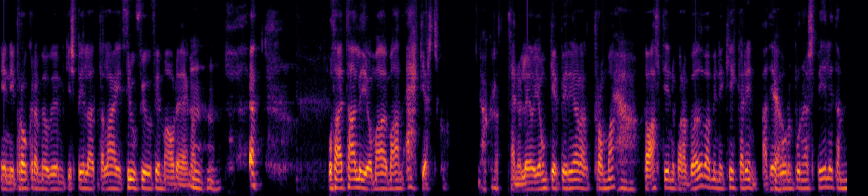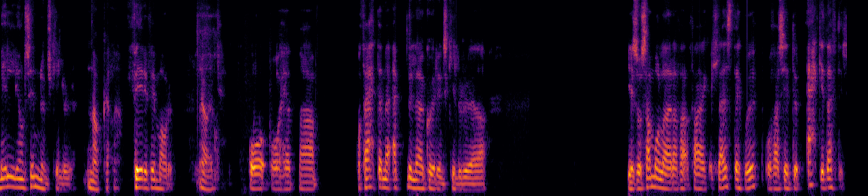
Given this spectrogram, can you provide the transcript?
inn í prógrami og við höfum ekki spilað þetta lag í þrjú, fjögur, fimm ári eða eitthvað. Mm og það er talið og maður mann ekkert sko. Akkurat. en um leið og Jóngir byrjar að tromma Já, þá allt í einu bara vöðva minni kikkar inn að því að við vorum búin að spila þetta miljón sinnum skilur nákvæmlega. fyrir fimm árum. Og, og hérna og þetta með efnilega gaurinn skilur eða ég er svo sammálaður að það, það hlæðst eitthvað upp og það situr ekkit eftir.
